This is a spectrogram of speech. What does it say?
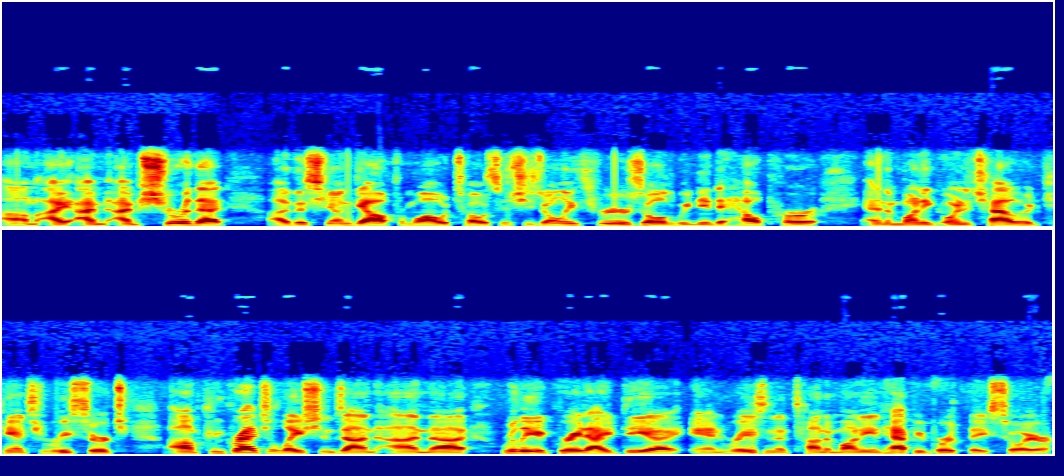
Um, I, I'm, I'm sure that uh, this young gal from Wauwatosa, she's only three years old. We need to help her and the money going to childhood cancer research. Um, congratulations on, on uh, really a great idea and raising a ton of money, and happy birthday, Sawyer.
